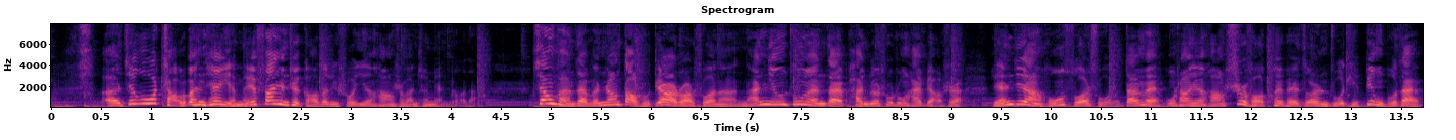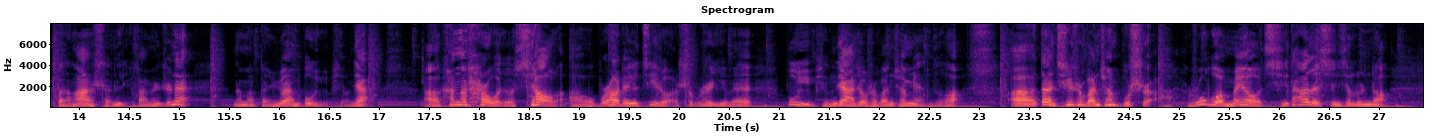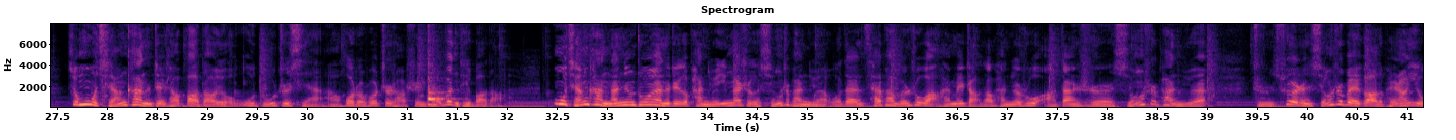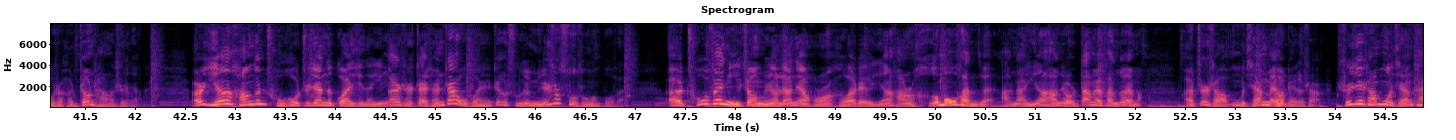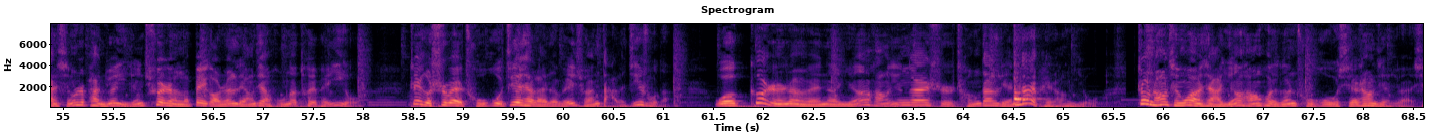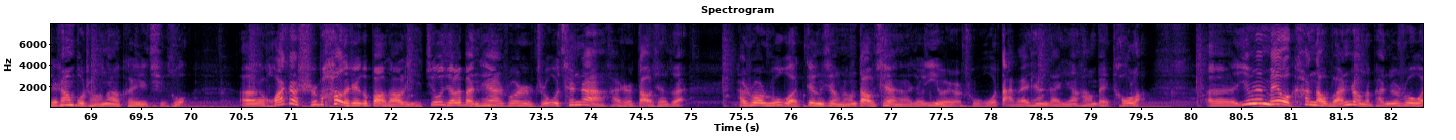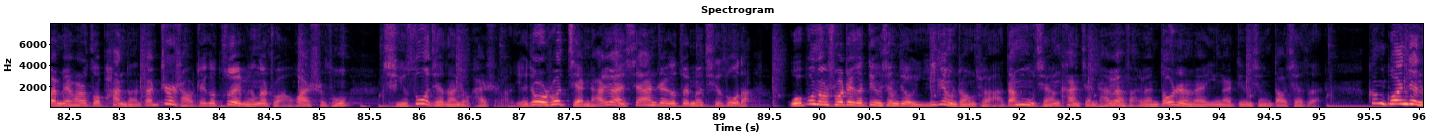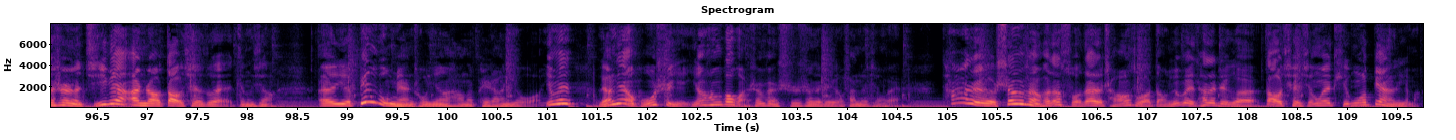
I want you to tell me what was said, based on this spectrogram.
呃，结果我找了半天也没发现这稿子里说银行是完全免责的。相反，在文章倒数第二段说呢，南宁中院在判决书中还表示，连建红所属的单位工商银行是否退赔责任主体，并不在本案审理范围之内。那么本院不予评价。啊，看到这儿我就笑了啊！我不知道这个记者是不是以为不予评价就是完全免责，啊，但其实完全不是啊！如果没有其他的信息论证，就目前看的这条报道有误读之嫌啊，或者说至少是一条问题报道。目前看南京中院的这个判决应该是个刑事判决，我在裁判文书网还没找到判决书啊，但是刑事判决只确认刑事被告的赔偿义务是很正常的事情，而银行跟储户之间的关系呢，应该是债权债务关系，这个属于民事诉讼的部分。呃，除非你证明梁建红和这个银行是合谋犯罪啊，那银行就是单位犯罪嘛。啊，至少目前没有这个事儿。实际上，目前看刑事判决已经确认了被告人梁建红的退赔义务，这个是为储户接下来的维权打了基础的。我个人认为呢，银行应该是承担连带赔偿的义务。正常情况下，银行会跟储户协商解决，协商不成呢，可以起诉。呃，华夏时报的这个报道里纠结了半天，说是职务侵占还是盗窃罪。他说，如果定性成盗窃呢，就意味着储户大白天在银行被偷了。呃，因为没有看到完整的判决书，我也没法做判断。但至少这个罪名的转换是从起诉阶段就开始了，也就是说，检察院先按这个罪名起诉的。我不能说这个定性就一定正确啊，但目前看，检察院、法院都认为应该定性盗窃罪。更关键的是呢，即便按照盗窃罪定性，呃，也并不免除银行的赔偿义务，因为梁建红是以银行高管身份实施的这个犯罪行为。这个身份和他所在的场所，等于为他的这个盗窃行为提供了便利嘛？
